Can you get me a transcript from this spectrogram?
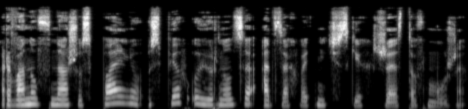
рванув в нашу спальню, успев увернуться от захватнических жестов мужа.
